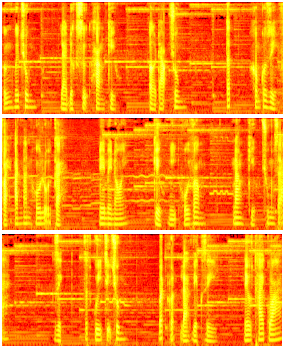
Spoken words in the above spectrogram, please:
ứng với chung Là được sự hàng kiểu Ở đạo chung. Tất không có gì phải ăn năn hối lỗi cả. Nên mới nói, Kiểu nhị hối vong, Năng kiểu chung dã. Dịch rất quý chữ chung. Bất luận là việc gì, Nếu thái quá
